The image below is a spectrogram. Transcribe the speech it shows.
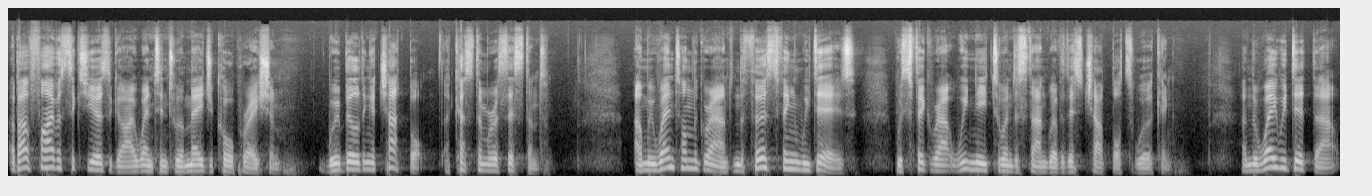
About five or six years ago, I went into a major corporation. We were building a chatbot, a customer assistant. And we went on the ground, and the first thing we did was figure out we need to understand whether this chatbot's working. And the way we did that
